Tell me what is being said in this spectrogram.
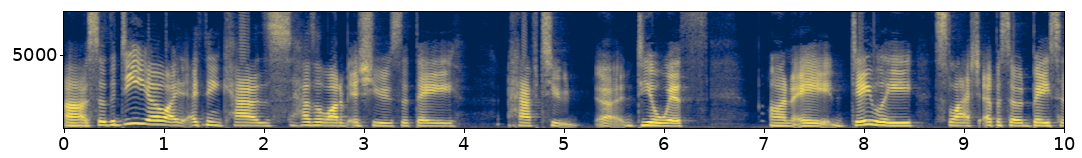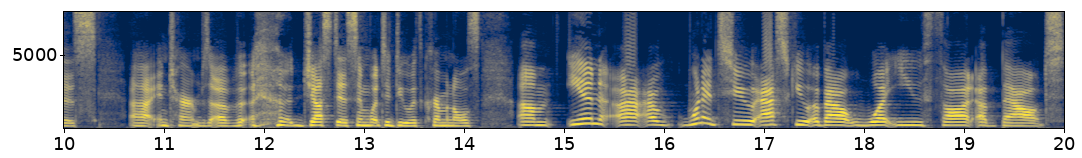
Uh, so the DEO, I, I, think, has has a lot of issues that they have to uh, deal with on a daily slash episode basis uh, in terms of justice and what to do with criminals. Um, Ian, I wanted to ask you about what you thought about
